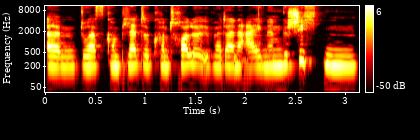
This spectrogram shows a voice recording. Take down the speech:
Ähm, du hast komplette Kontrolle über deine eigenen Geschichten.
